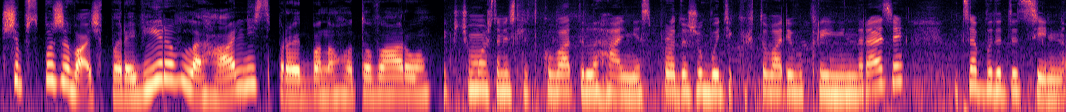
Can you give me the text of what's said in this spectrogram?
щоб споживач перевірив легальність придбаного товару. Якщо можна відслідкувати легальність продажу будь-яких товарів в Україні наразі, то це буде доцільно.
